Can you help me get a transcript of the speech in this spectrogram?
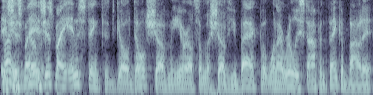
It's Right, just my no, it's just my instinct to go, don't shove me, or else I'm gonna shove you back. But when I really stop and think about it,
